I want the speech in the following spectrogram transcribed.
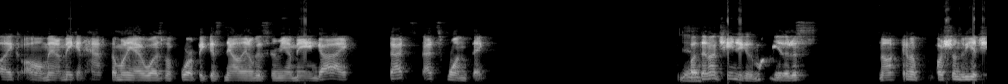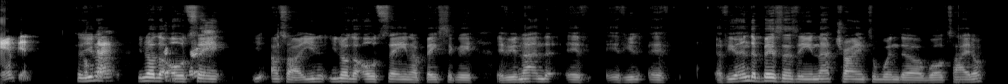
like oh man, I'm making half the money I was before because now they know this is gonna be a main guy. That's that's one thing. Yeah. But they're not changing his money. They're just not gonna push him to be a champion. Because you know, you know the old saying. I'm sorry. You you know the old saying of basically if you're not in the if if you if if you're in the business and you're not trying to win the world title,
